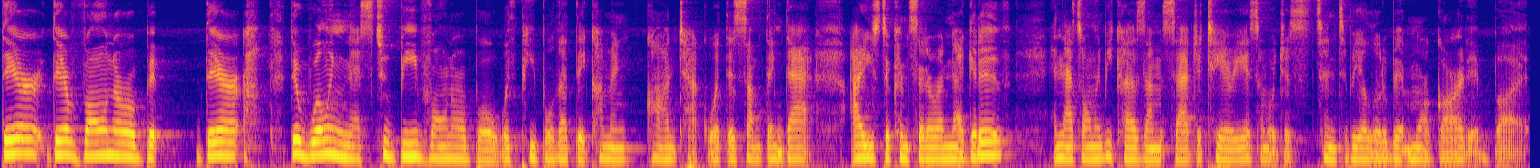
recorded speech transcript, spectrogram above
they're they're vulnerable their their willingness to be vulnerable with people that they come in contact with is something that I used to consider a negative and that's only because I'm a Sagittarius and we just tend to be a little bit more guarded but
